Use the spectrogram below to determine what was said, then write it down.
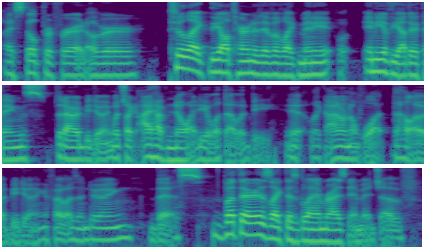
i still prefer it over to like the alternative of like many any of the other things that I would be doing, which like I have no idea what that would be. Yeah, like I don't know what the hell I would be doing if I wasn't doing this. But there is like this glamorized image of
